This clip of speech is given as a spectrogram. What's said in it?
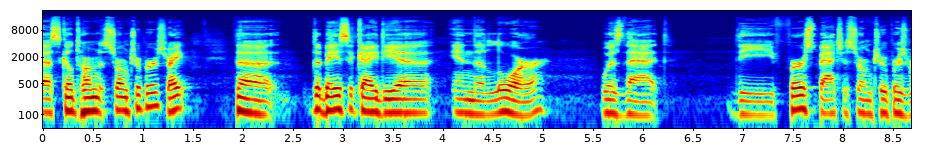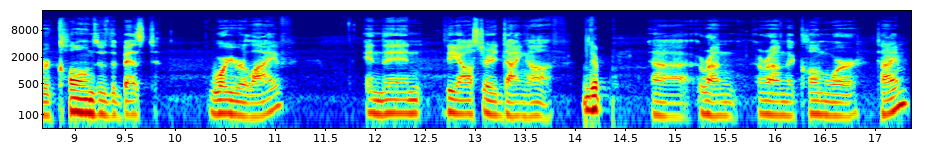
uh, skilled storm, stormtroopers, right? The the basic idea in the lore was that the first batch of stormtroopers were clones of the best warrior alive, and then they all started dying off Yep. uh, around around the Clone War time,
